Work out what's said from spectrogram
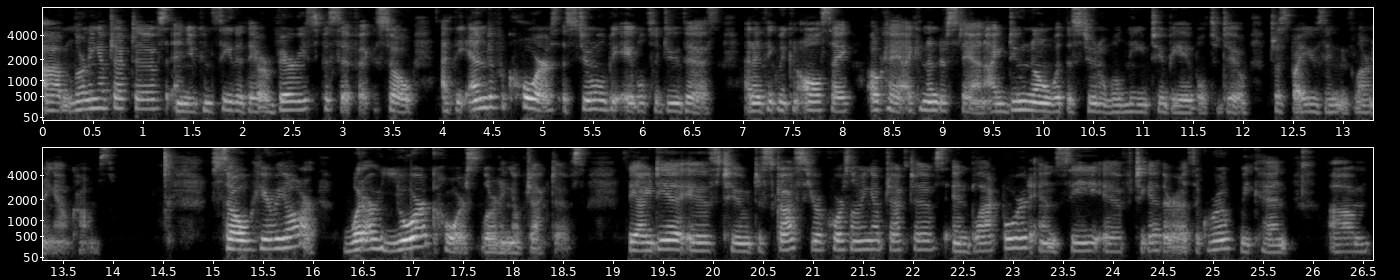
um, learning objectives and you can see that they are very specific. So at the end of a course, a student will be able to do this. And I think we can all say, okay, I can understand. I do know what the student will need to be able to do just by using these learning outcomes. So here we are. What are your course learning objectives? The idea is to discuss your course learning objectives in Blackboard and see if together as a group we can um,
